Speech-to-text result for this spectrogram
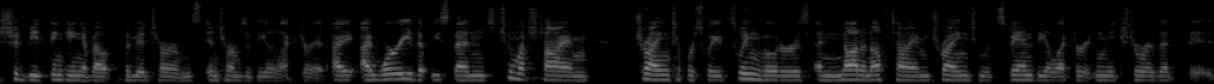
should be thinking about the midterms in terms of the electorate? I, I worry that we spend too much time trying to persuade swing voters and not enough time trying to expand the electorate and make sure that, eh,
